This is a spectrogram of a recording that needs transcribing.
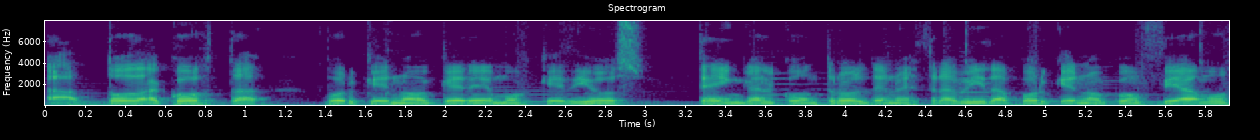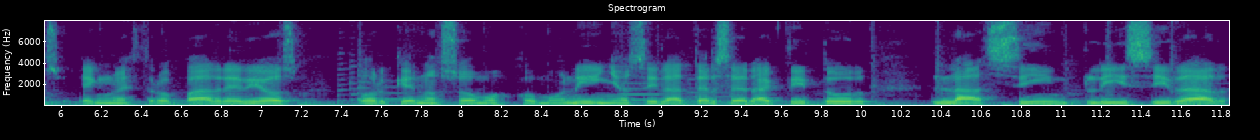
a toda costa porque no queremos que Dios tenga el control de nuestra vida porque no confiamos en nuestro Padre Dios, porque no somos como niños. Y la tercera actitud, la simplicidad.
